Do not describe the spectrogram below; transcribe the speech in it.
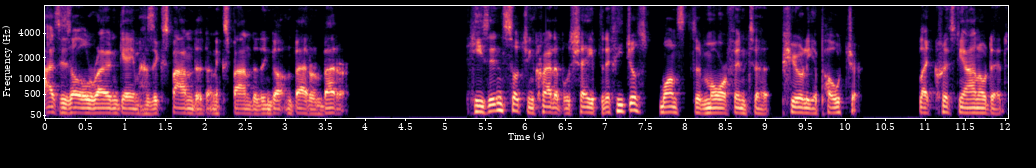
as his all round game has expanded and expanded and gotten better and better. He's in such incredible shape that if he just wants to morph into purely a poacher, like Cristiano did,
